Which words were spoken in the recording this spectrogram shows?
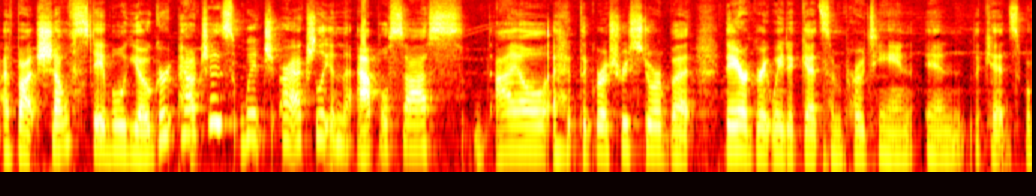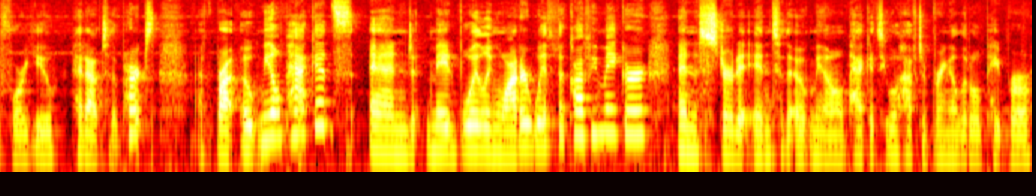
I've bought shelf stable yogurt pouches, which are actually in the applesauce aisle at the grocery store, but they are a great way to get some protein in the kids before you head out to the parks. I've brought oatmeal packets and made boiling water with the coffee maker and stirred it into the oatmeal packets. You will have to bring a little paper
